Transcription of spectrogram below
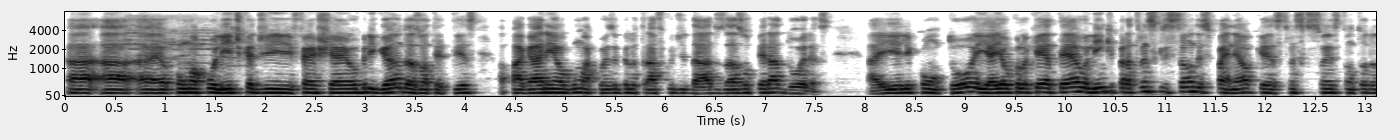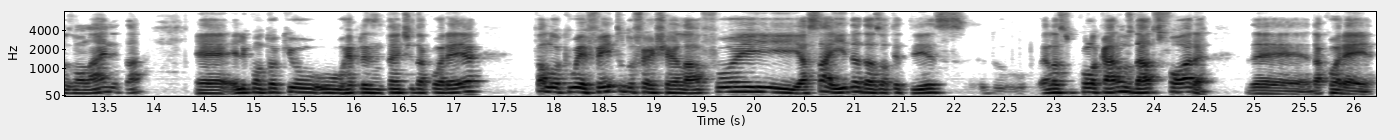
a, a, a, com uma política de fair share obrigando as OTTs a pagarem alguma coisa pelo tráfego de dados às operadoras. Aí ele contou, e aí eu coloquei até o link para a transcrição desse painel, porque as transcrições estão todas online, tá? É, ele contou que o, o, representante da Coreia falou que o efeito do fair share lá foi a saída das OTTs, do, elas colocaram os dados fora é, da Coreia.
